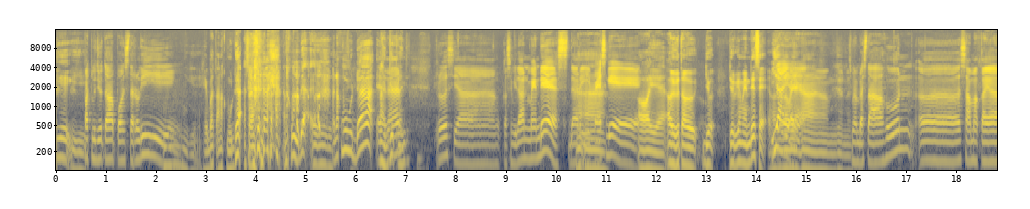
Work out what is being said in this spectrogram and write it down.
Iya, iya. 40 juta pound sterling. Hmm, gila. Hebat anak muda, anak muda. eh. Anak muda ya Lanjut, kan? lanjut. Terus yang ke-9 Mendes dari Ah. PSG. Oh iya. Oh, gue tahu. Jo Jorge Mendes ya? Iya, iya, namanya. iya. Ah, bener. 19 tahun eh sama kayak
